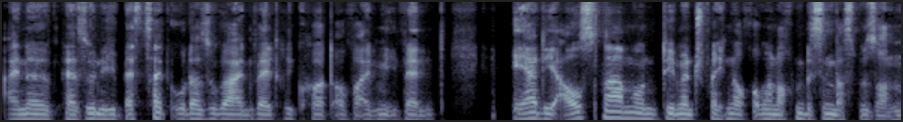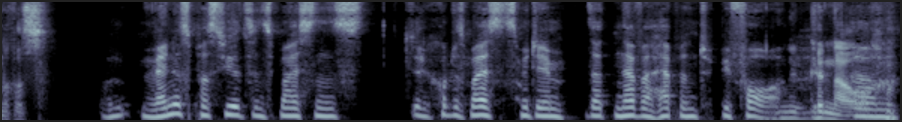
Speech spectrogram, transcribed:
eine persönliche Bestzeit oder sogar ein Weltrekord auf einem Event eher die Ausnahme und dementsprechend auch immer noch ein bisschen was Besonderes. Und wenn es passiert, sind es meistens, äh, kommt es meistens mit dem That never happened before. Genau. Ähm,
